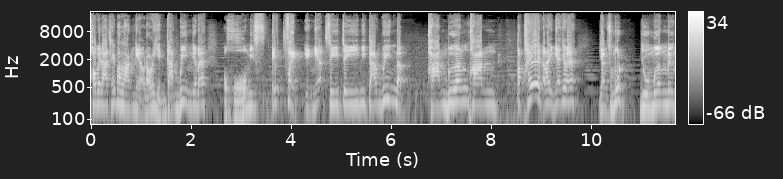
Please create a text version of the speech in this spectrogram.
พอเวลาใช้พลังเนี่ยเราได้เห็นการวิ่งใช่ไหมโอ้โห มีเอฟเฟกต์อย่างเงี้ย CG มีการวิ่งแบบผ่านเมืองผ่านประเทศอะไรอย่างเงี้ยใช่ไหมอย่างสมมติอยู่เมืองหนึ่ง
